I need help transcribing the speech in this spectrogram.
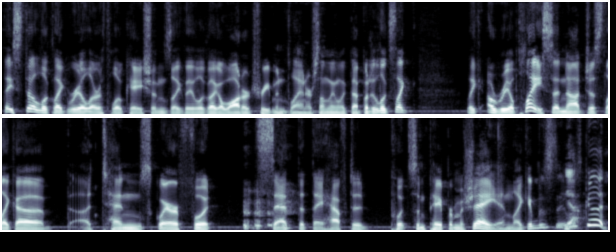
they still look like real Earth locations, like they look like a water treatment plant or something like that. But it looks like like a real place and not just like a a ten square foot set that they have to put some paper mache in. Like it was it yeah, was good.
